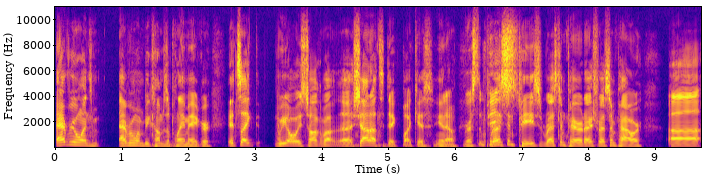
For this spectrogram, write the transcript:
Everyone's everyone becomes a playmaker. It's like we always talk about. Uh, shout out to Dick Butkus. You know, rest in peace. rest in peace, rest in paradise, rest in power. Uh,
